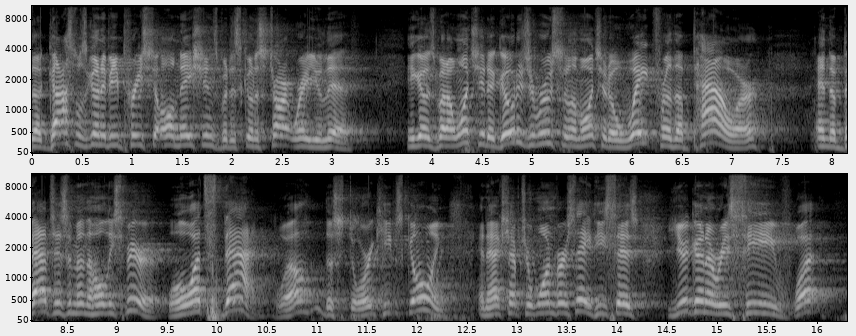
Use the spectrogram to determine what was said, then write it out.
The, gospel is going to be preached to all nations, but it's going to start where you live. He goes, But I want you to go to Jerusalem. I want you to wait for the power and the baptism in the Holy Spirit. Well, what's that? Well, the story keeps going. In Acts chapter 1, verse 8, he says, You're going to receive what?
